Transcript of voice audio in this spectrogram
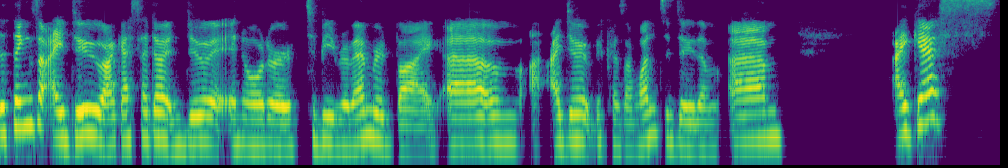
the things that I do. I guess I don't do it in order to be remembered by. Um, I, I do it because I want to do them. Um, I guess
